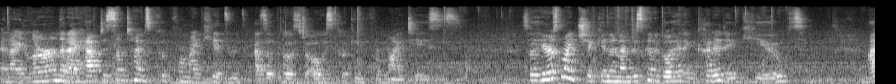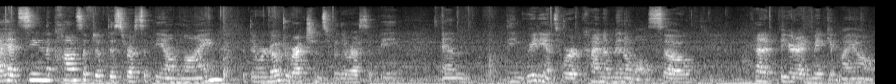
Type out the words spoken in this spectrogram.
And I learned that I have to sometimes cook for my kids as opposed to always cooking for my tastes. So here's my chicken and I'm just going to go ahead and cut it in cubes. I had seen the concept of this recipe online, but there were no directions for the recipe and the ingredients were kind of minimal. So kind of figured I'd make it my own.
